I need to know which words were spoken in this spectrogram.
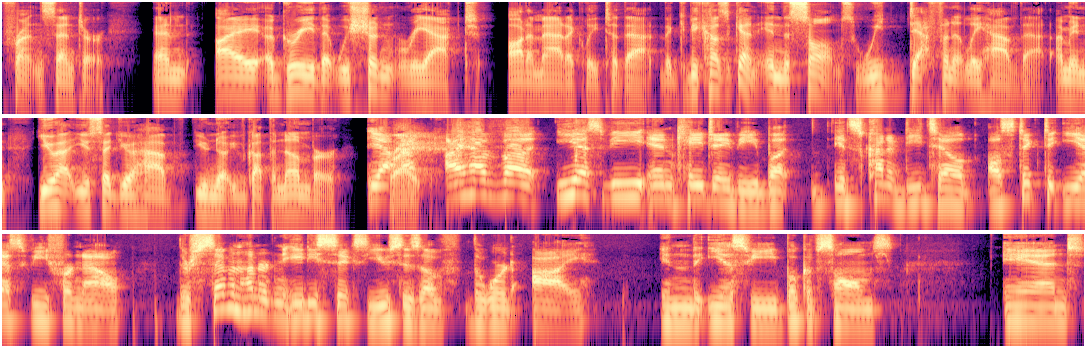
front and center. And I agree that we shouldn't react automatically to that because again, in the Psalms, we definitely have that. I mean, you ha- you said you have you know you've got the number. Yeah, right. I, I have uh, ESV and KJV, but it's kind of detailed. I'll stick to ESV for now. There's 786 uses of the word I in the ESV Book of Psalms, and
